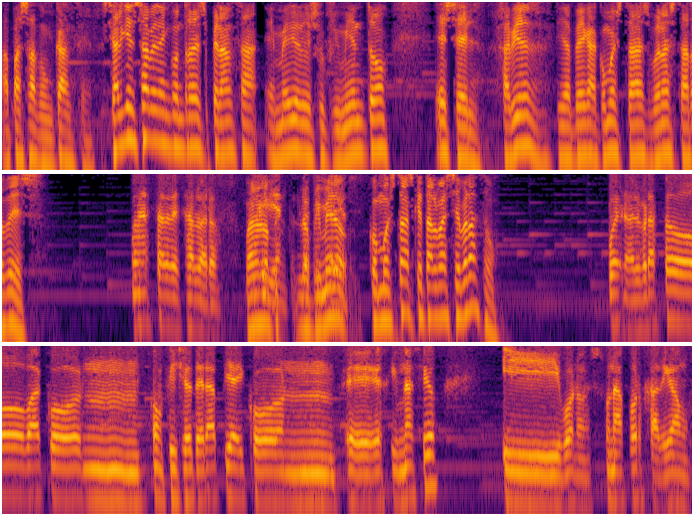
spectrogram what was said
ha pasado un cáncer. Si alguien sabe de encontrar esperanza en medio del sufrimiento, es él. Javier Díaz Vega, ¿cómo estás? Buenas tardes. Buenas tardes, Álvaro. Bueno, lo, bien, lo primero. ¿cómo estás? ¿Qué tal va ese brazo? Bueno, el brazo va con, con fisioterapia y con eh, gimnasio y bueno, es una forja, digamos,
